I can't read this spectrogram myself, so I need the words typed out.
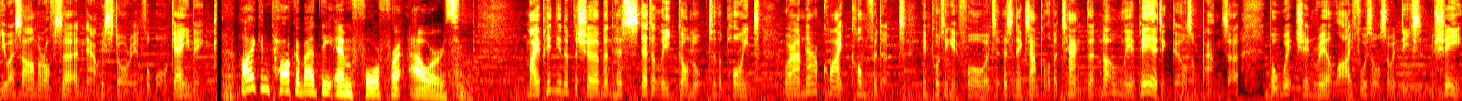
US Armour Officer and now historian for Wargaming. I can talk about the M4 for hours. My opinion of the Sherman has steadily gone up to the point where I'm now quite confident in putting it forward as an example of a tank that not only appeared in Girls and Panzer, but which in real life was also a decent machine.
